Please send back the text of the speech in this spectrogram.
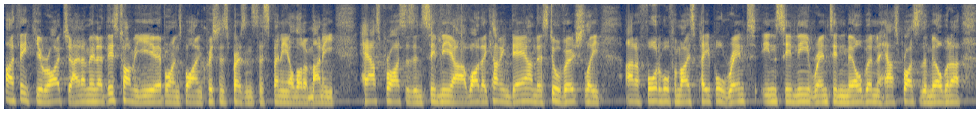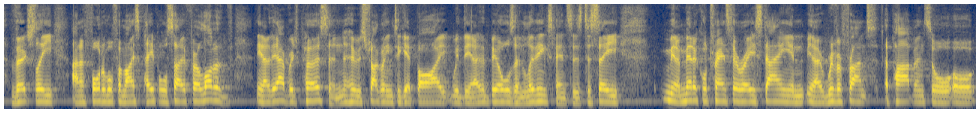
I think you're right, Jane. I mean, at this time of year, everyone's buying Christmas presents. They're spending a lot of money. House prices in Sydney are, while they're coming down, they're still virtually unaffordable for most people. Rent in Sydney, rent in Melbourne, house prices in Melbourne are virtually unaffordable for most people. So, for a lot of, you know, the average person who is struggling to get by with, you know, the bills and living expenses, to see you know, medical transferees staying in, you know, riverfront apartments or, or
